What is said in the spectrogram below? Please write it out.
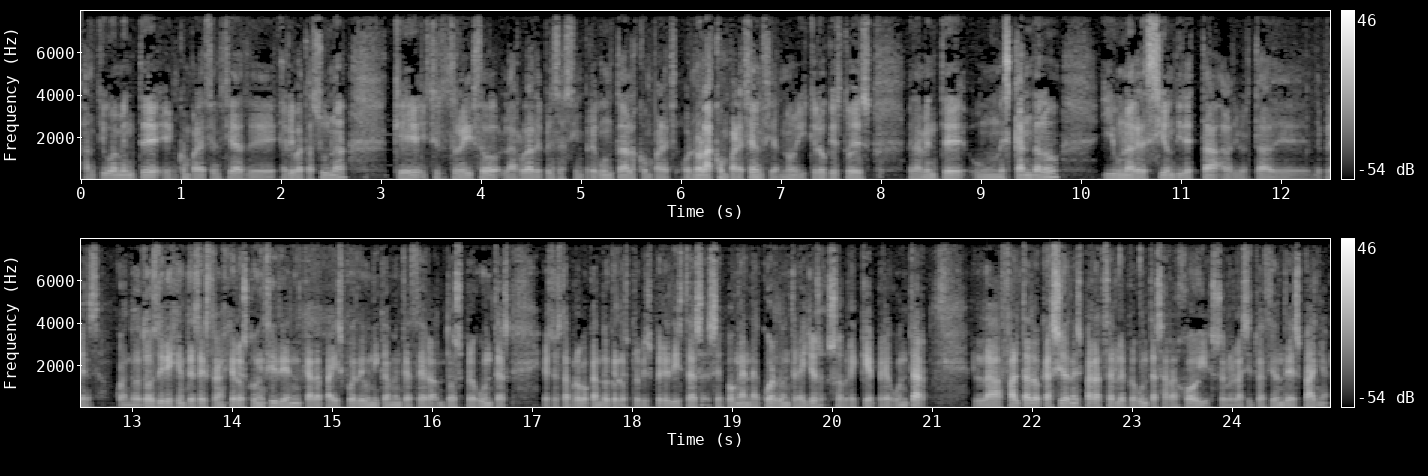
antiguamente en comparecencias de Eri Batasuna, que institucionalizó la rueda de prensa sin pregunta, las o no las comparecencias, ¿no? Y creo que esto es verdaderamente un escándalo y una agresión directa a la libertad de, prensa. Cuando dos dirigentes extranjeros coinciden, cada país puede únicamente hacer dos preguntas. Esto está provocando que los propios periodistas se pongan de acuerdo entre ellos sobre qué preguntar. La falta de ocasiones para hacerle preguntas a Rajoy sobre la situación de España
